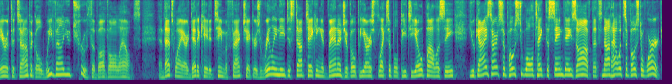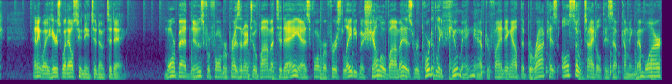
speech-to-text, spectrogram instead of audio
Here at The Topical, we value truth above all else. And that's why our dedicated team of fact checkers really need to stop taking advantage of OPR's flexible PTO policy. You guys aren't supposed to all take the same days off. That's not how it's supposed to work. Anyway, here's what else you need to know today. More bad news for former President Obama today, as former First Lady Michelle Obama is reportedly fuming after finding out that Barack has also titled his upcoming memoir,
